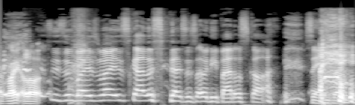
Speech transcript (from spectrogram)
I write a lot. This is my, my Scalus. That's his only battle scar. Same, bro.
